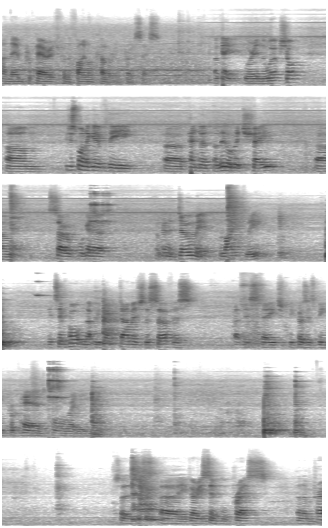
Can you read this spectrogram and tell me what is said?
and then prepare it for the final colouring process. Okay, we're in the workshop. Um, we just want to give the uh, pendant a little bit shape. Um, so we're going to we're going to dome it lightly. It's important that we don't damage the surface at this stage because it's been prepared already. So this is a very simple press and I'm pre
